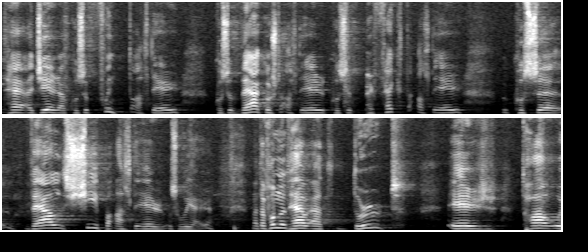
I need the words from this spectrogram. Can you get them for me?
til å gjøre hvordan funnet alt er, hvordan vekkert alt er, hvordan perfekt alt er, hvordan vel kjipa alt er, og så videre. Men det har funnet her at dørd er ta og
